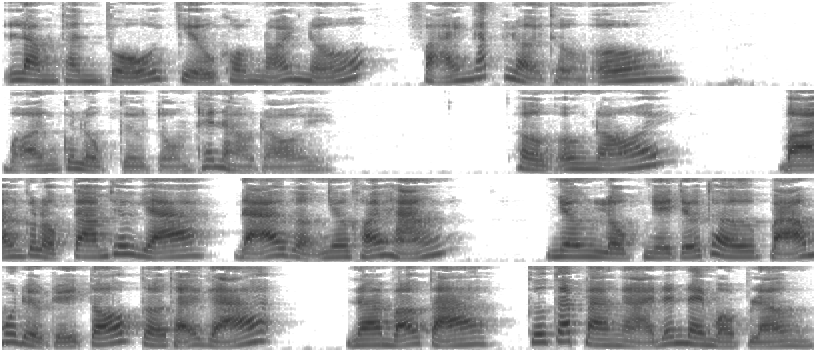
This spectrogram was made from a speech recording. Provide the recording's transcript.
Lâm Thành Vũ chịu không nói nữa, phải ngắt lời Thường Ương. Bệnh của Lục Kiều Tụng thế nào rồi? Thường Ương nói, bệnh của Lục Tam thiếu gia đã gần như khỏi hẳn, nhưng Lục nhị tiểu thư bảo muốn điều trị tốt cơ thể gã, nên bảo ta cứ cách ba ngày đến đây một lần,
